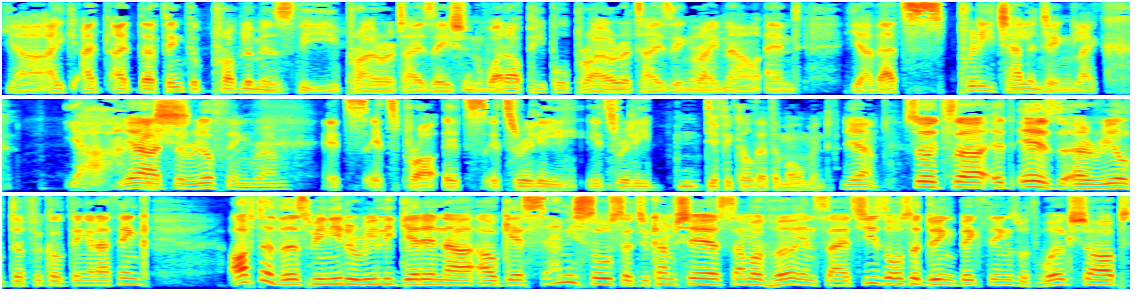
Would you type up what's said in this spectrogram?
Yeah, I, I, I, think the problem is the prioritization. What are people prioritizing right now? And yeah, that's pretty challenging. Like, yeah. Yeah, ish. it's a real thing, bro. it's it's pro it's it's really it's really difficult at the moment. Yeah. So it's uh it is a real difficult thing, and I think after this we need to really get in uh, our guest Sammy Sosa to come share some of her insights. She's also doing big things with workshops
